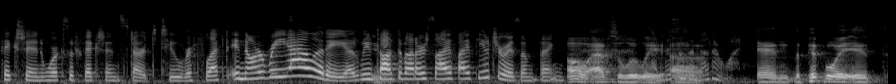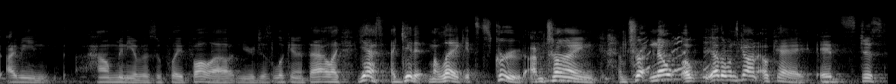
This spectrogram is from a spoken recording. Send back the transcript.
fiction, works of fiction, start to reflect in our reality, as we've talked about our sci-fi futurism thing. Oh, absolutely. And this is Uh, another one. And the Pip Boy, it, I mean, how many of us have played Fallout and you're just looking at that like, yes, I get it, my leg, it's screwed. I'm trying. I'm trying. No, oh, the other one's gone. Okay, it's just,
